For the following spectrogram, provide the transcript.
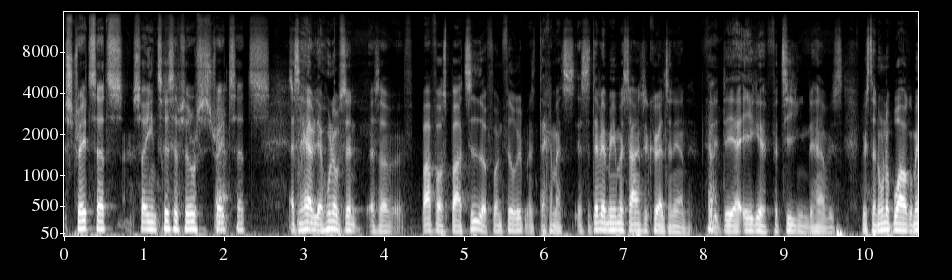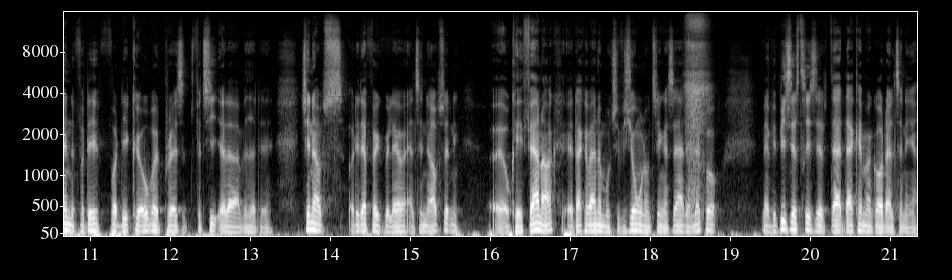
straight sets, så en triceps øvelse straight Ja. sets. Altså her vil jeg 100%, altså bare for at spare tid og få en fed rytme, der kan man, altså der vil jeg mene, at man sagtens kan køre alternerende. Fordi Ja. det er ikke fatiguen det her. Hvis, hvis der er nogen, der bruger argumentet for det, for at de ikke kører overhead press, fatigue, eller hvad hedder det, chin-ups, og det er derfor ikke vil lave en alternerende opsætning, øh, okay, fair nok. Øh, Der kan være noget motivation og ting og sager, det er med på. Men ved biceps triceps, der, der kan man godt alternere.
